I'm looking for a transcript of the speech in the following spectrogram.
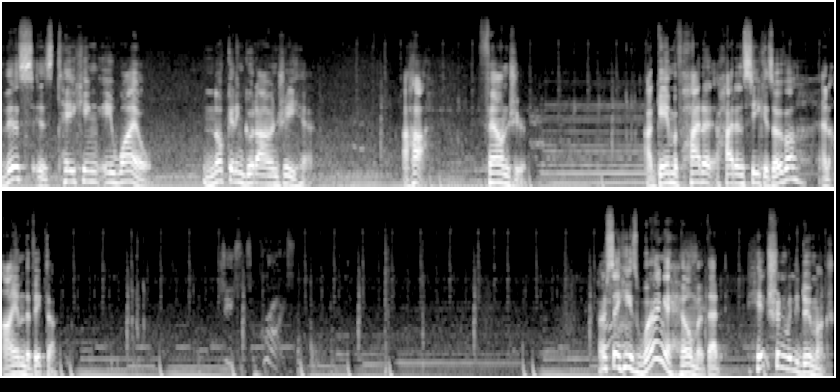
This is taking a while. Not getting good RNG here. Aha. Found you. Our game of hide, hide and seek is over, and I am the victor. Jesus Christ! I say he's wearing a helmet that hit shouldn't really do much.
